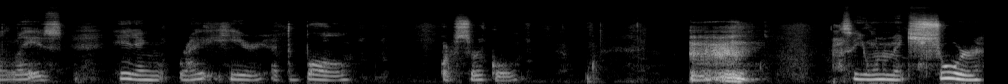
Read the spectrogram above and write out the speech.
light is hitting right here at the ball or circle. so you want to make sure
